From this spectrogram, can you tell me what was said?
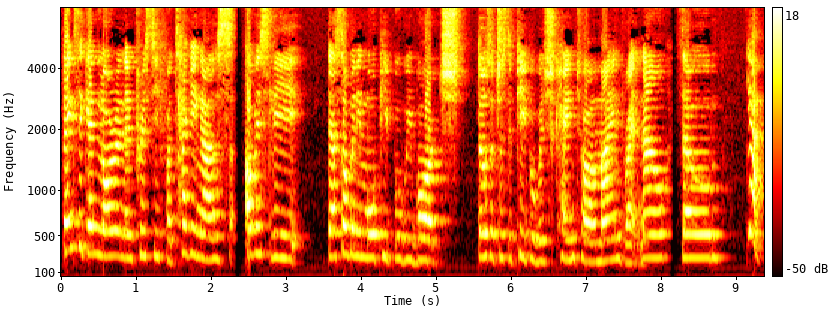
Thanks again Lauren and Prissy for tagging us. Obviously there are so many more people we watch. Those are just the people which came to our mind right now. So yeah,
